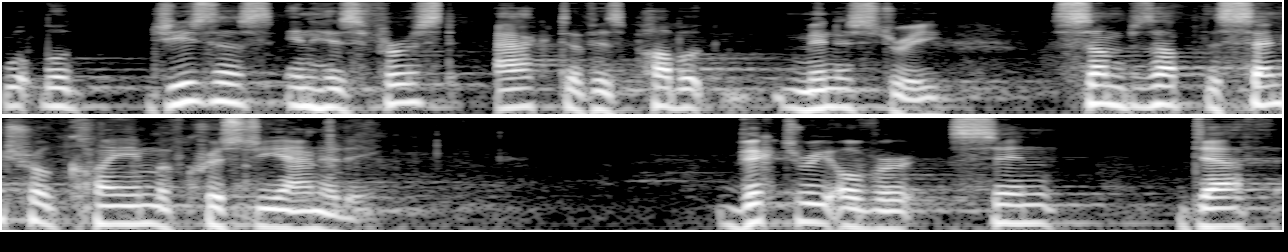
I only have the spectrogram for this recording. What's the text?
Well, Jesus, in his first act of his public ministry, sums up the central claim of Christianity victory over sin, death,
